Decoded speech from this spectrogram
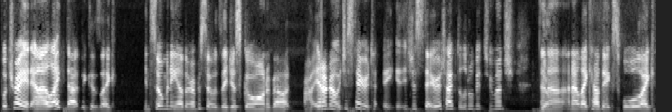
portray it. And I like that because like in so many other episodes, they just go on about, I don't know, it just stereotype, it just stereotyped a little bit too much. And, Yeah. uh, and I like how they explore like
